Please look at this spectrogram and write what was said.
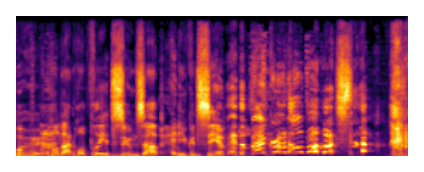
Wait, wait, wait, hold on. Hopefully it zooms up and you can see him in the background almost.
